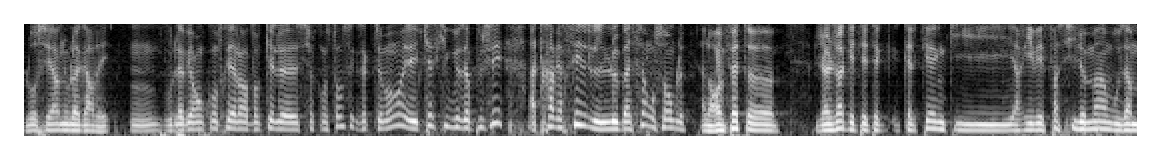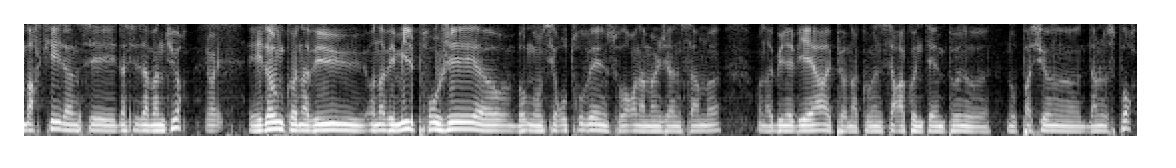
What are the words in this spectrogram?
l'océan nous l'a gardé. Mmh. Vous l'avez rencontré alors dans quelles circonstances exactement? Et qu'est-ce qui vous a poussé à traverser le bassin ensemble? Alors, en fait, euh, Jean-Jacques était quelqu'un qui arrivait facilement à vous embarquer dans ses, dans ses aventures. Oui. Et donc, on avait eu, on avait mille projets. bon, on s'est retrouvés un soir, on a mangé ensemble, on a bu une bière et puis on a commencé à raconter un peu nos, nos passions dans le sport.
